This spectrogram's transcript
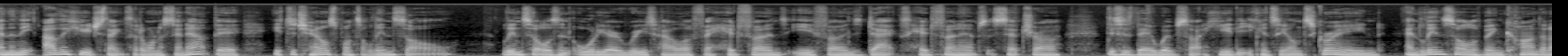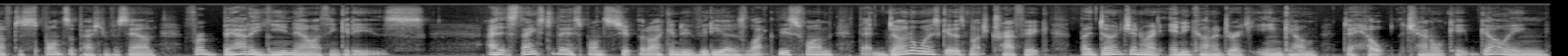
And then the other huge thanks that I want to send out there is to channel sponsor Linsoul. Linsoul is an audio retailer for headphones, earphones, DACs, headphone amps, etc. This is their website here that you can see on screen. And Linsoul have been kind enough to sponsor Passion for Sound for about a year now, I think it is. And it's thanks to their sponsorship that I can do videos like this one that don't always get as much traffic, they don't generate any kind of direct income to help the channel keep going.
